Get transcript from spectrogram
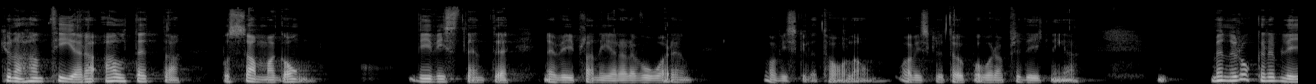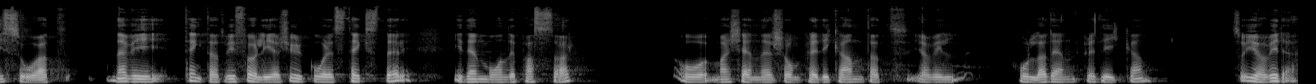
kunna hantera allt detta på samma gång. Vi visste inte när vi planerade våren vad vi skulle tala om, vad vi skulle ta upp på våra predikningar. Men nu råkar det bli så att när vi tänkte att vi följer kyrkårets texter i den mån det passar och man känner som predikant att jag vill hålla den predikan, så gör vi det.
